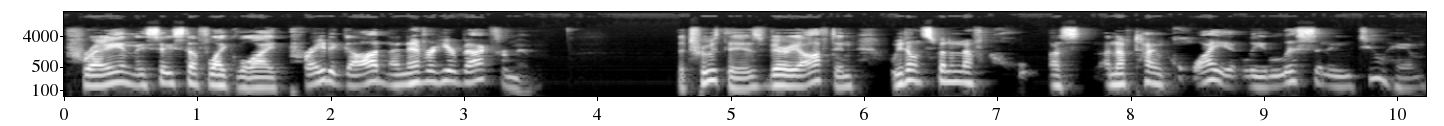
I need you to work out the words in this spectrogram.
pray and they say stuff like, Well, I pray to God and I never hear back from Him. The truth is, very often, we don't spend enough us uh, enough time quietly listening to him,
